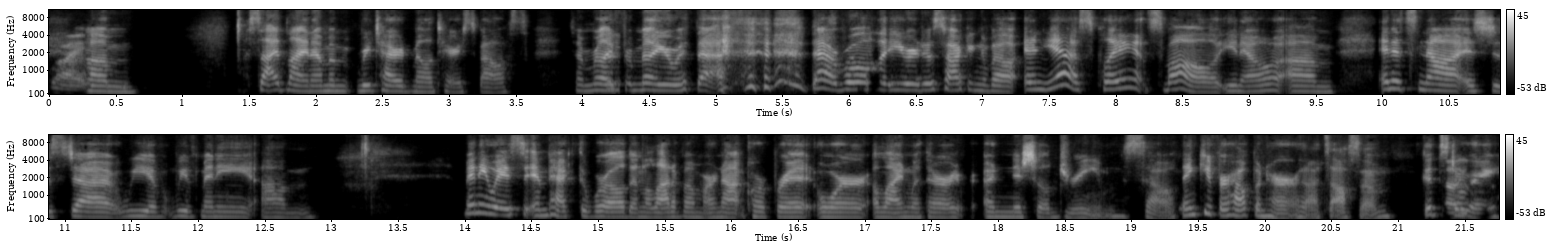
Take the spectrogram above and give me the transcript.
Right. Um, sideline, I'm a retired military spouse. So I'm really familiar with that that role that you were just talking about. And yes, playing it small, you know. Um, and it's not, it's just uh we have we have many um many ways to impact the world, and a lot of them are not corporate or align with our initial dreams. So thank you for helping her. That's awesome. Good story. Oh,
